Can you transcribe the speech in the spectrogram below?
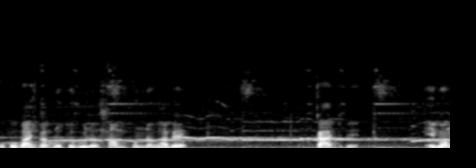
উপবাস বা ব্রতগুলো সম্পূর্ণভাবে কাটবে। এবং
